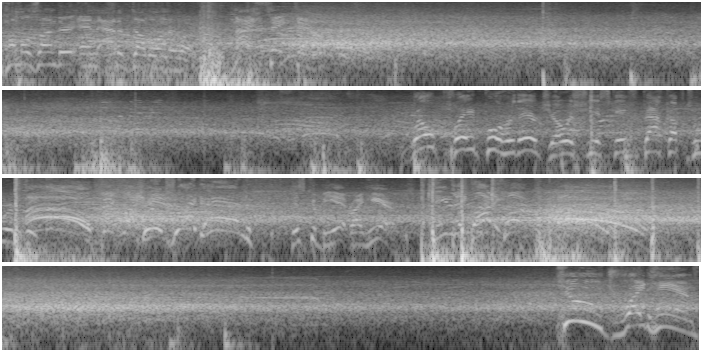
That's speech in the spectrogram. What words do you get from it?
pummels under and out of double underhook. Nice takedown. Well played for her there, Joe, as she escapes back up to her feet. Oh, big right Huge hand. right hand! This could be it right here. Knee to the body. Right! Oh! Huge right hand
